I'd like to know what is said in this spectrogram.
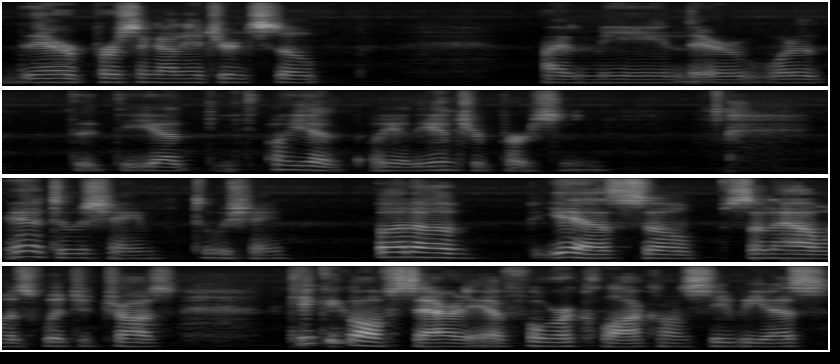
their person got injured, so I mean, they're what are the the uh, oh yeah oh yeah the injured person. Yeah, to a shame, to a shame. But uh, yeah. So so now it's Wichita's kicking off Saturday at four o'clock on CBS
